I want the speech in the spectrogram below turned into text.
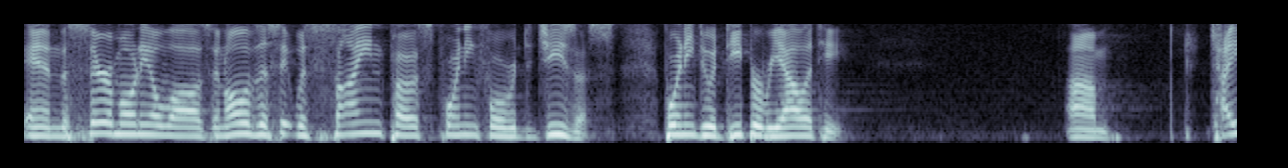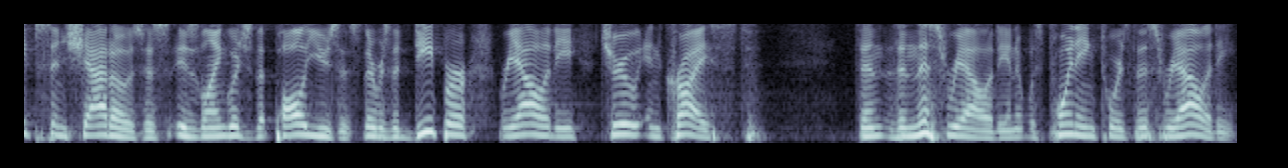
and the ceremonial laws and all of this, it was signposts pointing forward to Jesus, pointing to a deeper reality. Um, types and shadows is, is language that Paul uses. There was a deeper reality true in Christ than, than this reality, and it was pointing towards this reality.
